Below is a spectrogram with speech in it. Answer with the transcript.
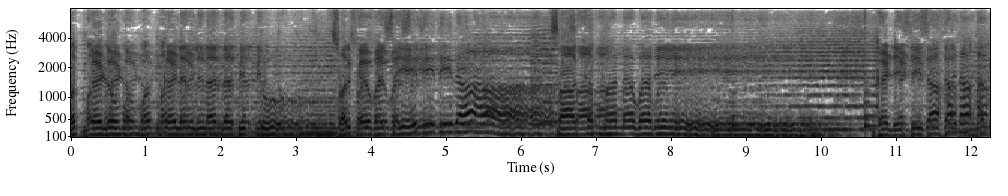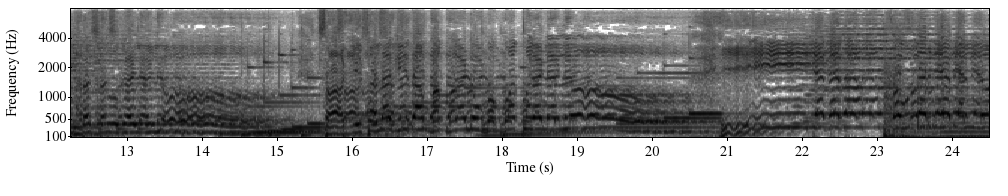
ಮಕ್ಕಳು ಮಕ್ಕಳೆಲ್ಲರ ಬಿದ್ದು ಸ್ವರ್ಗವ ಸೇರಿದಿರಾ ಸಾಕಮ್ಮನವರೇ. ಗಳಿಸಿದ ಹಣ ಅಂತಸ್ತುಗಳಲ್ಲೋ ಸಾಕಿ ಸಲಗಿದ ಮಕ್ಕಳು ಮೊಮ್ಮಕ್ಕಳಲ್ಲೋ. ಈ ಜಗದ ಸೌಂದರ್ಯವೆಲ್ಲೋ.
